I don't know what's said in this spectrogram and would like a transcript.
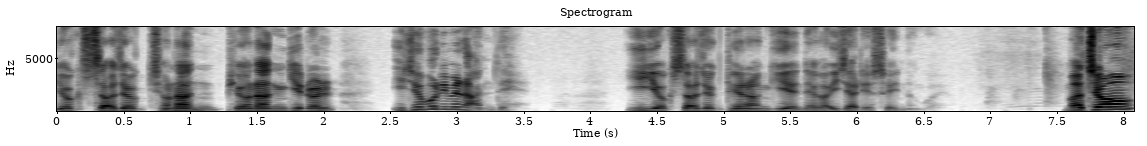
역사적 전환 변환기를 잊어버리면 안 돼. 이 역사적 변환기에 내가 이 자리에 서 있는 거예요. 맞죠?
